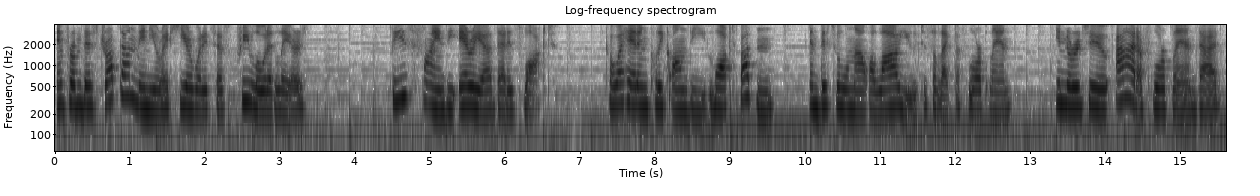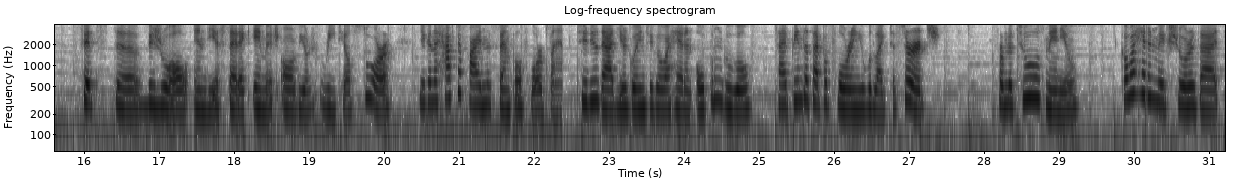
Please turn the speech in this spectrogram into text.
and from this drop-down menu right here where it says preloaded layers, please find the area that is locked. Go ahead and click on the locked button, and this will now allow you to select a floor plan. In order to add a floor plan that fits the visual and the aesthetic image of your retail store, you're gonna have to find a sample floor plan. To do that, you're going to go ahead and open Google, type in the type of flooring you would like to search. From the Tools menu, go ahead and make sure that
